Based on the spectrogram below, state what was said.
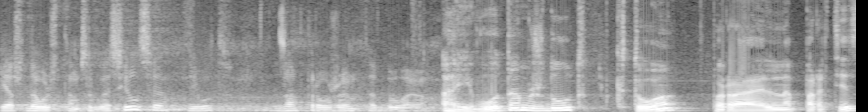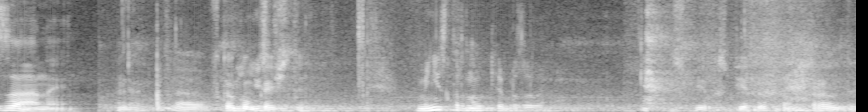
Я с удовольствием согласился, и вот завтра уже отбываю. А его там ждут кто? Правильно, партизаны. Да? А в каком Министр. качестве? Министр науки и образования. Успех- успехов там, правда?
